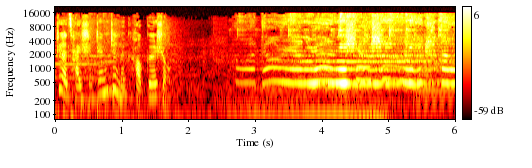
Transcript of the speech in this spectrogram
这才是真正的好歌手。我当然愿意相信你，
